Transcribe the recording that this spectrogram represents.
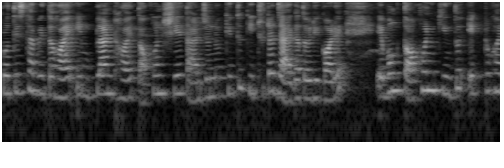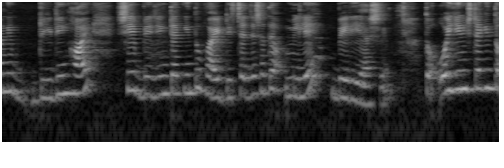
প্রতিস্থাপিত হয় ইমপ্লান্ট হয়, তখন সে তার জন্য কিন্তু কিছুটা জায়গা তৈরি করে এবং তখন কিন্তু একটুখানি ব্লিডিং হয়। সেই ব্লিডিংটা কিন্তু হোয়াইট ডিসচার্জের সাথে মিলে বেরিয়ে আসে। তো ওই জিনিসটা কিন্তু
